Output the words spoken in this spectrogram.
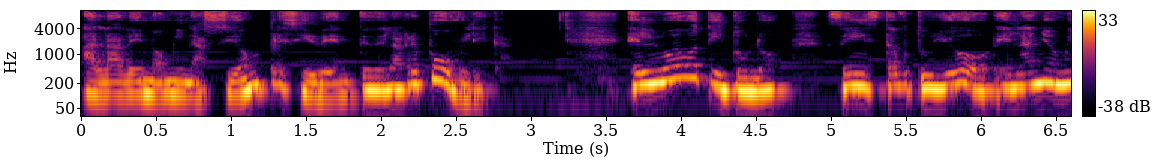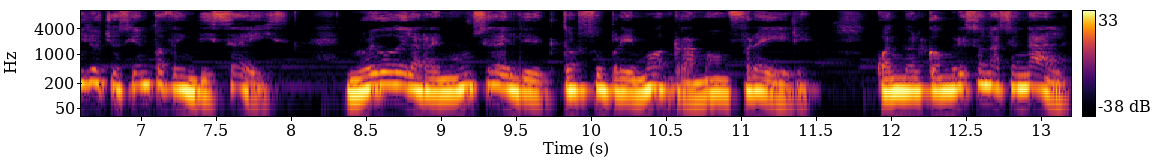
a la denominación presidente de la República. El nuevo título se instituyó el año 1826, luego de la renuncia del director supremo Ramón Freire, cuando el Congreso Nacional,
